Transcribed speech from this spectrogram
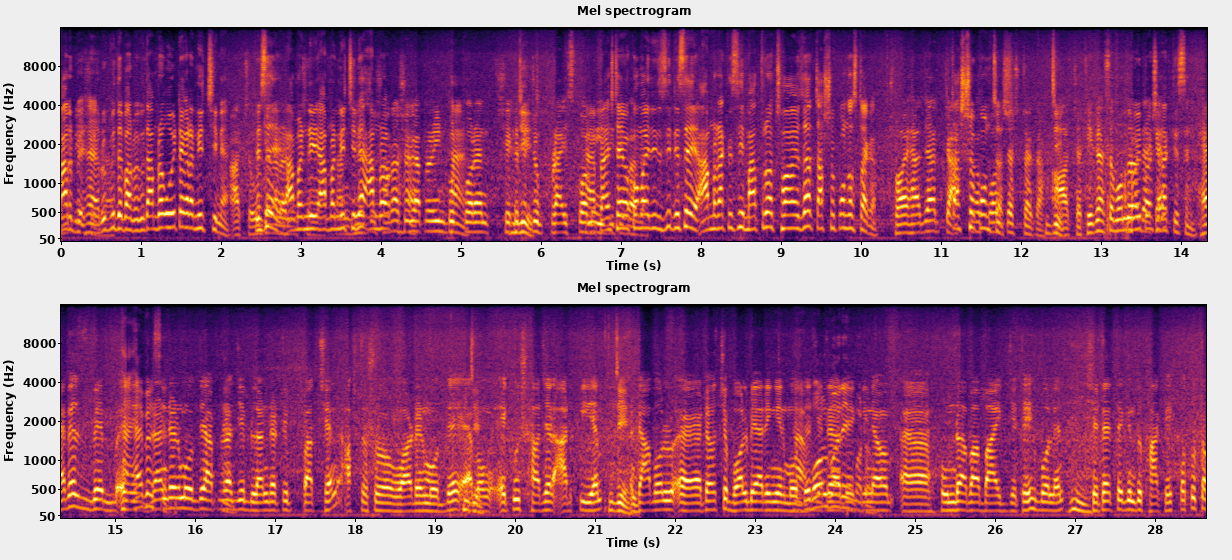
বাড়বে হ্যাঁ রুপিতে পারবে কিন্তু আমরা ওই টাকাটা নিচ্ছি না। আচ্ছা আমরা আমরা নিচ্ছি না আমরা সরাসরি আপনারা ইনপুট হ্যাঁ। করেন সেক্ষেত্রে একটু প্রাইস কমে প্রাইসটা কমাই দিতেছি ঠিক আছে? আমরা রাখতেছি মাত্র ছয় হাজার চারশো পঞ্চাশ টাকা। ছয় হাজার চারশো 450 পঞ্চাশ টাকা আচ্ছা ঠিক আছে বন্ধুরা ওই পাশে দেখেন রাখতেছেন। হ্যাভেলস হ্যাঁ, ব্র্যান্ডের মধ্যে আপনারা যে ব্লেন্ডারটি পাচ্ছেন আটশোশো ওয়ার্ডের মধ্যে এবং একুশ হাজার আরপিএম জি। ডাবল এটা হচ্ছে বল বেয়ারিং এর মধ্যে হ্যাঁ, যেটা কিনা হুন্ডা বা বাইক যেটাই বলেন সেটাতে কিন্তু থাকে। কতটা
